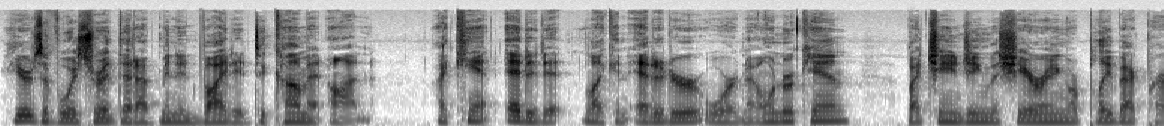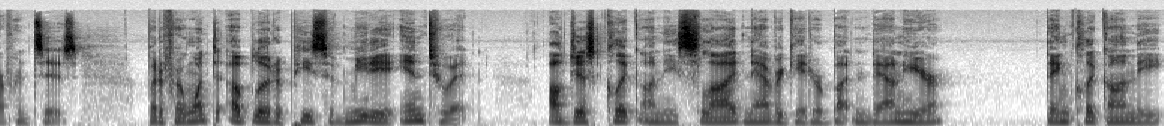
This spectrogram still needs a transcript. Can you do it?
Here's a VoiceThread that I've been invited to comment on. I can't edit it like an editor or an owner can, by changing the sharing or playback preferences. But if I want to upload a piece of media into it, I'll just click on the Slide Navigator button down here, then click on the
